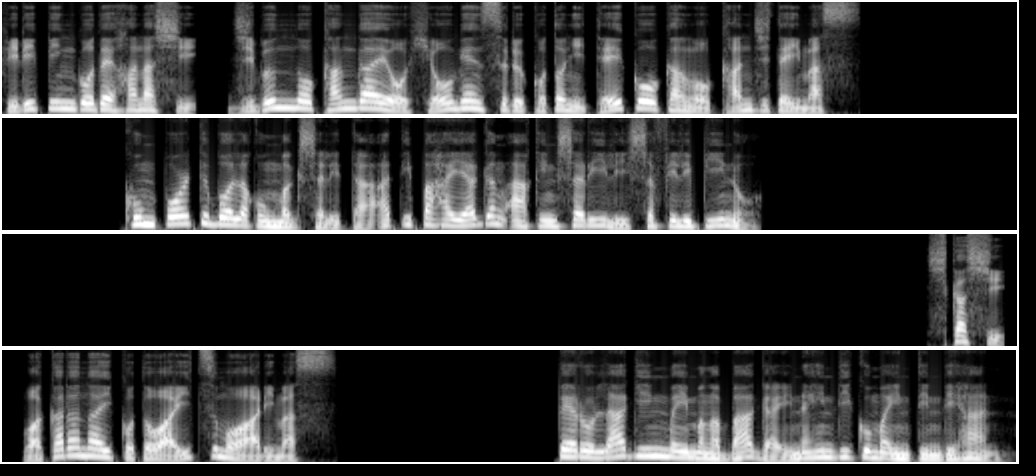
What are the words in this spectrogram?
フィリピン語で話し、自分の考えを表現することに抵抗感を感じています。 Comfortable akong magsalita at ipahayag ang aking sarili sa Filipino. かし、わからないことはいつもあります。Pero laging may mga bagay na hindi ko maintindihan.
